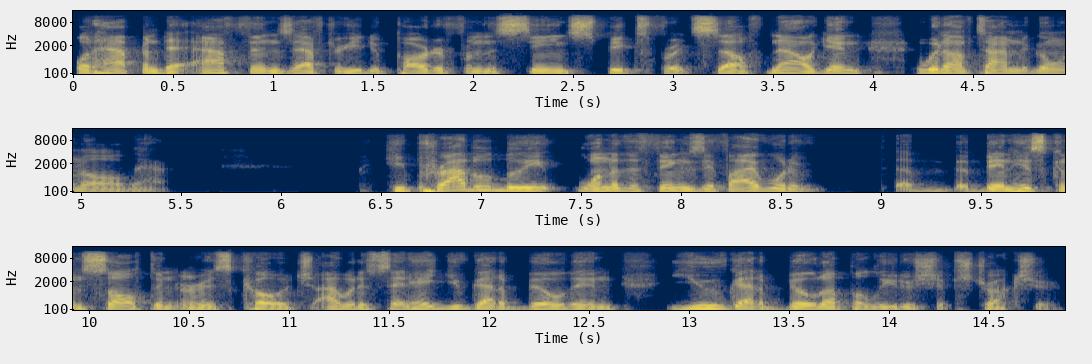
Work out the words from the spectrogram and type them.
What happened to Athens after he departed from the scene speaks for itself. Now, again, we don't have time to go into all that. He probably, one of the things, if I would have uh, been his consultant or his coach, I would have said, Hey, you've got to build in, you've got to build up a leadership structure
